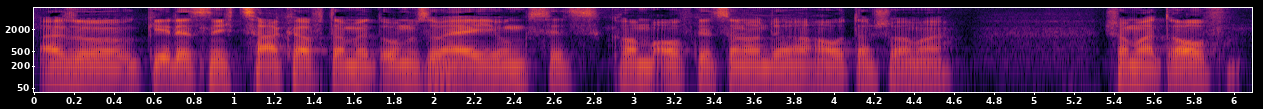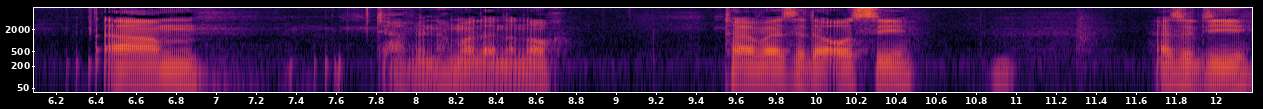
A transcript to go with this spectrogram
Also geht jetzt nicht zaghaft damit um, so, hey Jungs, jetzt komm, auf geht's, sondern der haut dann schon mal, schon mal drauf. Ähm, ja, wen haben wir dann noch? Teilweise der Ossi. Also die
